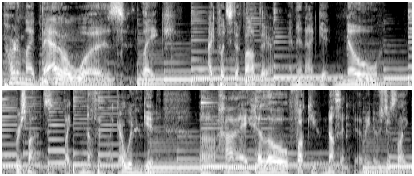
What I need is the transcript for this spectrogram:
part of my battle was like I'd put stuff out there and then I'd get no response, like nothing. Like I wouldn't get uh, hi, hello, fuck you, nothing. I mean, it was just like,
